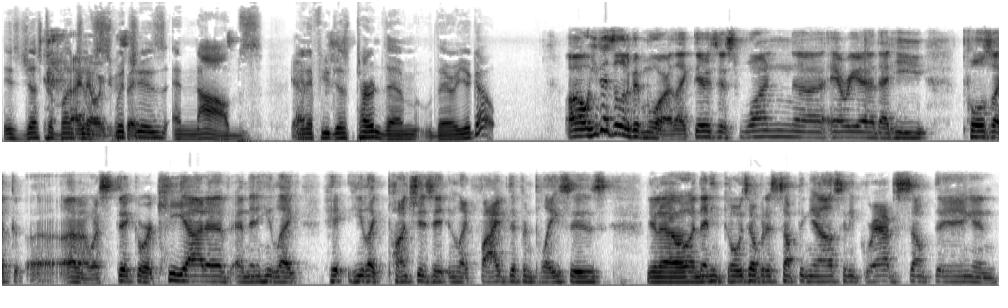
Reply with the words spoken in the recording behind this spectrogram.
is just a bunch of what you're gonna say. switches and knobs, Yeah. and if you just turn them, there you go. Oh, he does a little bit more. Like there's this one uh, area that he pulls like uh, I don't know a stick or a key out of, and then he like hit, he like punches it in like five different places, you know, and then he goes over to something else and he grabs something and.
